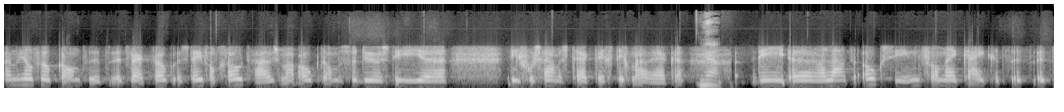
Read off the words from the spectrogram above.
aan heel veel kanten. Het, het, werkt ook een Stefan Groothuis, maar ook de ambassadeurs die, uh, die voor Samen Sterk tegen Stigma werken. Ja. Die uh, laten ook zien van nee, kijk, het, het, het,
